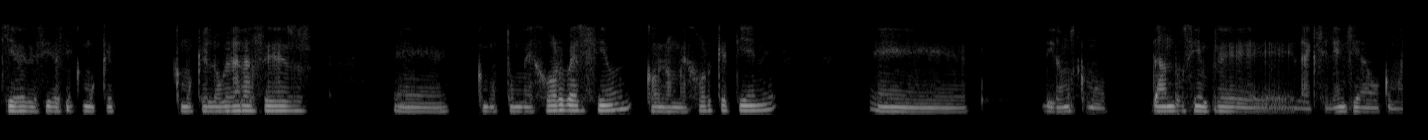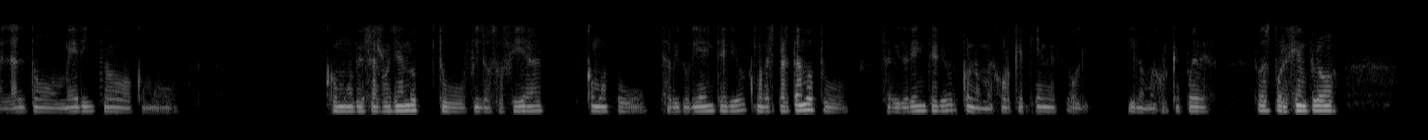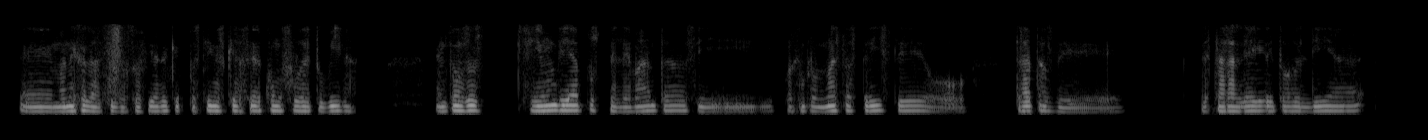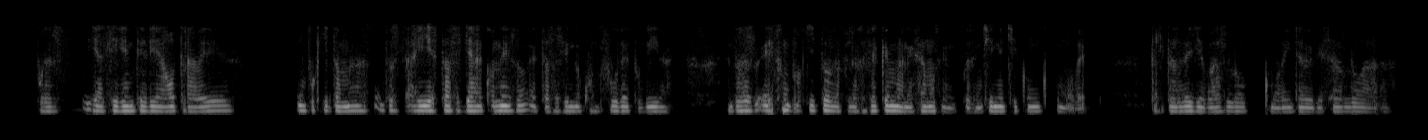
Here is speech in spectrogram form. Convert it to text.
quiere decir así como que, como que lograr hacer eh, como tu mejor versión con lo mejor que tienes, eh, digamos como dando siempre la excelencia o como el alto mérito o como, como desarrollando tu filosofía, como tu sabiduría interior, como despertando tu sabiduría interior con lo mejor que tienes y lo mejor que puedes. Entonces, por ejemplo, eh, maneja la filosofía de que pues tienes que hacer kung fu de tu vida. Entonces, si un día pues te levantas y, por ejemplo, no estás triste o tratas de estar alegre todo el día, pues, y al siguiente día otra vez, un poquito más. Entonces ahí estás ya con eso, estás haciendo kung fu de tu vida. Entonces es un poquito la filosofía que manejamos en, pues en China y Chikung, como de tratar de llevarlo, como de interiorizarlo a,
